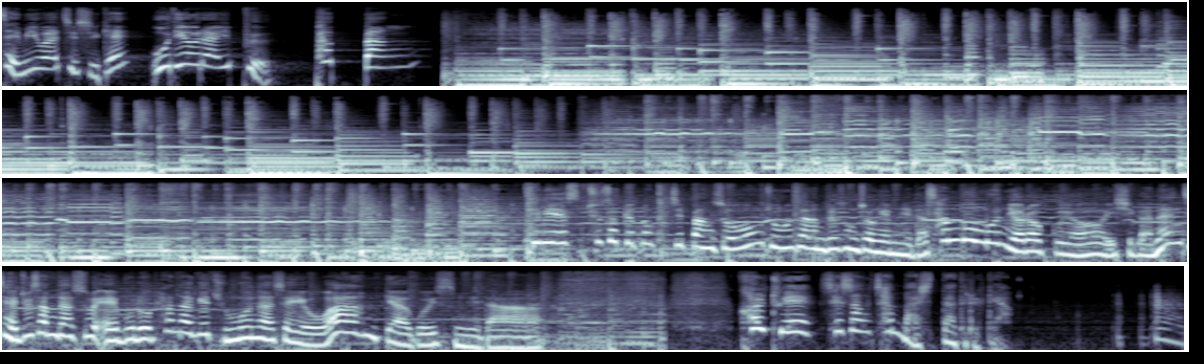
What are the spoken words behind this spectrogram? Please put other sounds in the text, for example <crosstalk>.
재미와 지식의 오디오 라이프. 팟빵 추석교통 특집 방송 좋은 사람들 송정혜입니다. 3부 문 열었고요. 이 시간은 제주 삼다수 앱으로 편하게 주문하세요와 함께하고 있습니다. 컬투의 세상 참 맛있다 들을게요.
